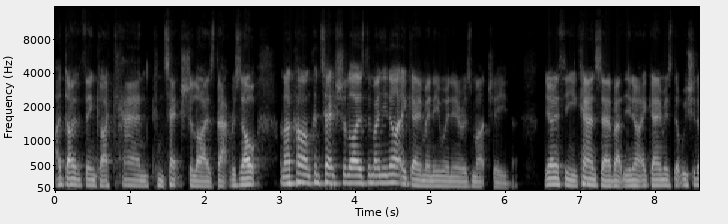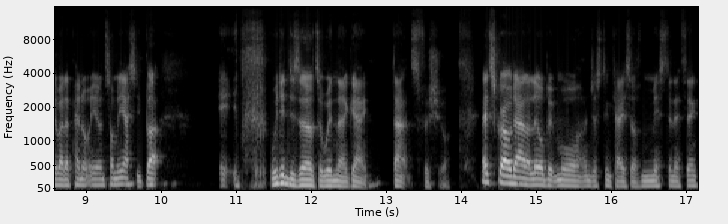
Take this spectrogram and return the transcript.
I don't think I can contextualize that result. And I can't contextualize the Man United game anywhere near as much either. The only thing you can say about the United game is that we should have had a penalty on Tomiyasu, but it, it, we didn't deserve to win that game. That's for sure. Let's scroll down a little bit more, and just in case I've missed anything,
